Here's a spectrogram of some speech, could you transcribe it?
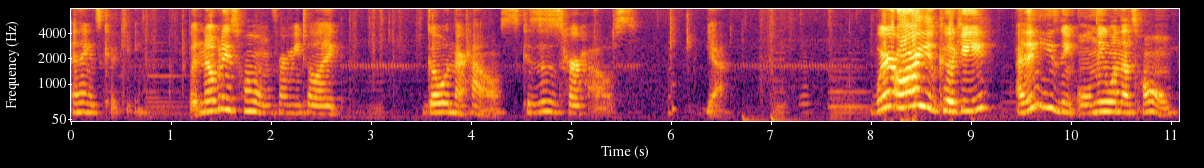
I think it's Cookie. But nobody's home for me to like go in their house because this is her house. Yeah. Where are you, Cookie? I think he's the only one that's home.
